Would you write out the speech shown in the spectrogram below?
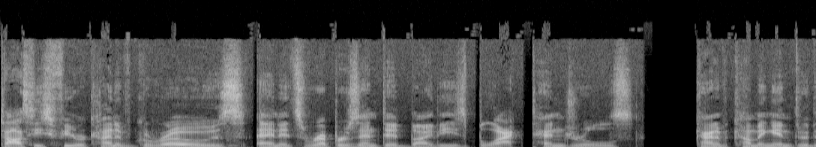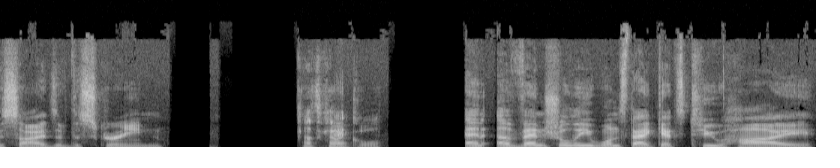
Tasi's fear kind of grows and it's represented by these black tendrils kind of coming in through the sides of the screen. That's kind of cool. And eventually once that gets too high,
